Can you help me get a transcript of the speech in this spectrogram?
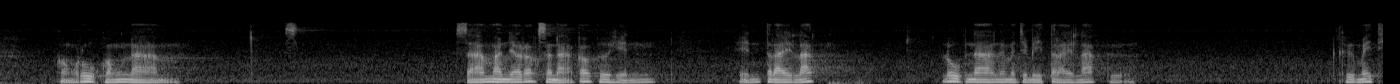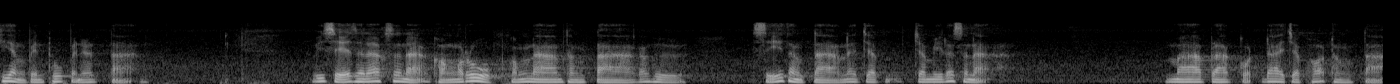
ำของรูปของนาม สามัญลักษณะก็คือเห็นเห็นไตรลักษณ์ รูปนามเนี่ยมันจะมีไตรลักษณ์คือ คือไม่เที่ยงเป็นทุกข์เป็นอนัตตา วิเศษลักษณะของรูปของนามทางตาก็คือ สีต่างๆเนี่ยจะจะมีลักษณะ มาปรากฏได้เฉพาะทางตา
